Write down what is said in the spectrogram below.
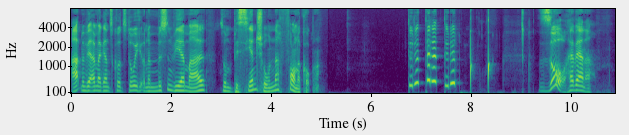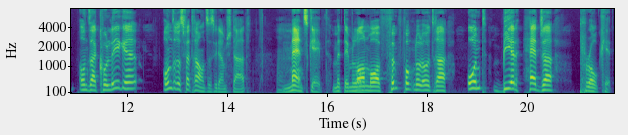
atmen wir einmal ganz kurz durch und dann müssen wir mal so ein bisschen schon nach vorne gucken. So, Herr Werner, unser Kollege unseres Vertrauens ist wieder am Start. Mhm. Manscaped mit dem Lawnmower 5.0 Ultra und Beard Hedger Pro Kit.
